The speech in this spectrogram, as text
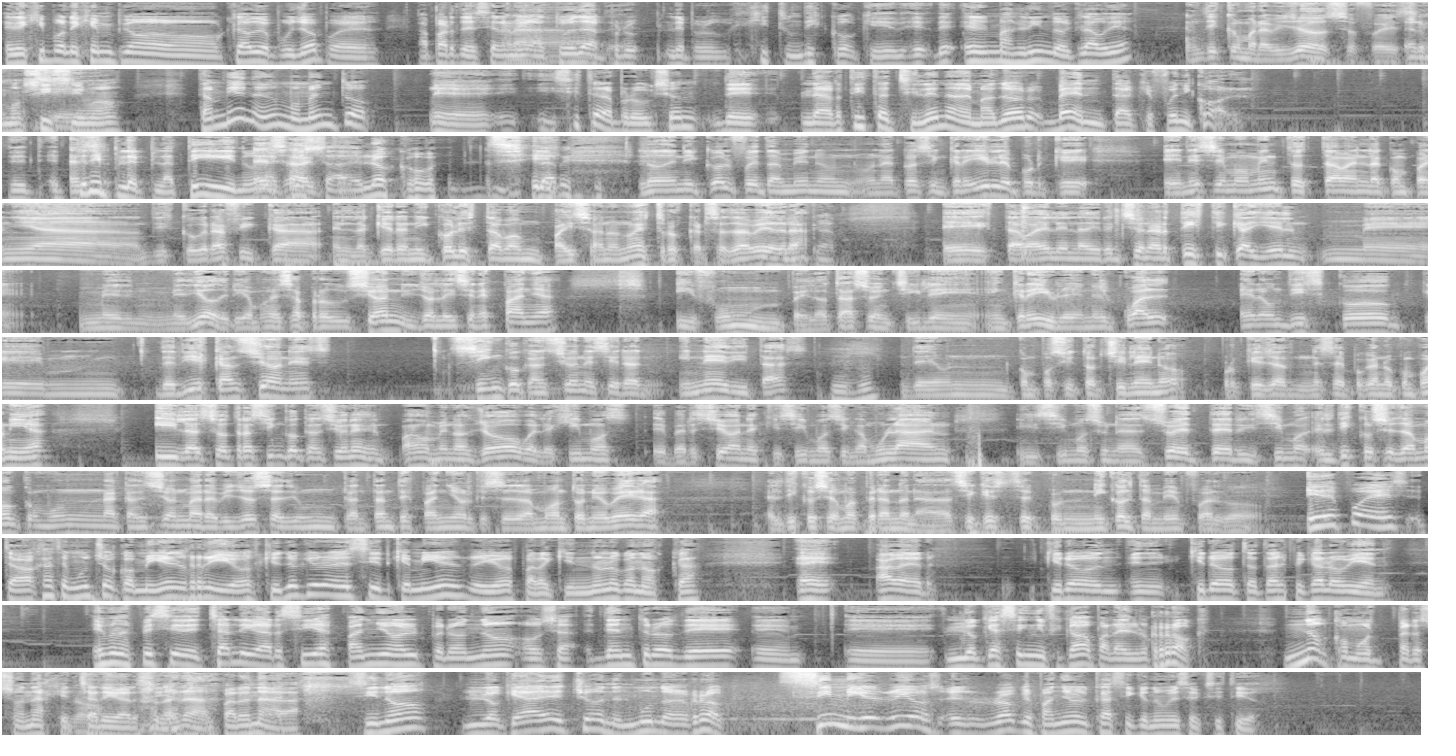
Elegí, por ejemplo, Claudio Puyó, pues aparte de ser amiga Grande. tuya, pro- le produjiste un disco que de- de- es el más lindo de Claudia, Un disco maravilloso fue ese. hermosísimo. También en un momento eh, hiciste la producción de la artista chilena de mayor venta, que fue Nicole. De- de triple platino, una Exacto. cosa de loco. Sí, lo de Nicole fue también un- una cosa increíble porque en ese momento estaba en la compañía discográfica en la que era Nicole, estaba un paisano nuestro, Oscar Sayavedra, Claro. eh, estaba él en la dirección artística y él me, me, me dio, diríamos, esa producción y yo la hice en España y fue un pelotazo en Chile increíble, en el cual era un disco que mm, de 10 canciones, cinco canciones eran inéditas de un compositor chileno, porque ella en esa época no componía, y las otras cinco canciones, más o menos yo, elegimos eh, versiones que hicimos en Gamulán, hicimos una de suéter, hicimos, el disco se llamó como una canción maravillosa de un cantante español que se llamó Antonio Vega, el disco se llamó Esperando Nada, así que este, con Nicole también fue algo... Y después trabajaste mucho con Miguel Ríos, que yo quiero decir que Miguel Ríos, para quien no lo conozca, eh, a ver, quiero, quiero tratar de explicarlo bien. Es una especie de Charlie García español, pero no, o sea, dentro de eh, eh, lo que ha significado para el rock. No como personaje No, Charlie García, para nada. para nada, sino lo que ha hecho en el mundo del rock. Sin Miguel Ríos, el rock español casi que no hubiese existido.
